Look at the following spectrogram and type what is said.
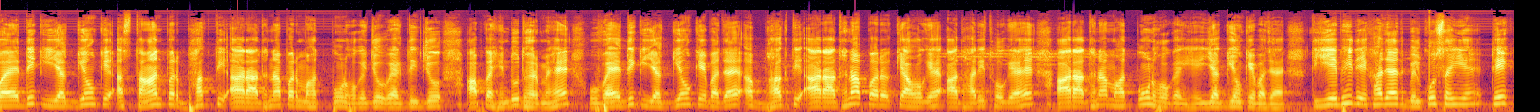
वैदिक यज्ञों के स्थान पर भक्ति आराधना पर महत्वपूर्ण हो गई। जो वैदिक, जो आपका हिंदू धर्म है वैदिक यज्ञों के बजाय अब भक्ति आराधना पर क्या हो गया है, आधारित हो गया है। है, आराधना महत्वपूर्ण हो गई है यज्ञों के बजाय। तो ये भी देखा जाए तो बिल्कुल सही है, ठीक?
